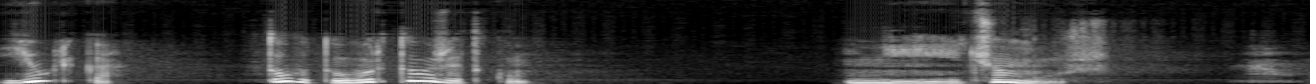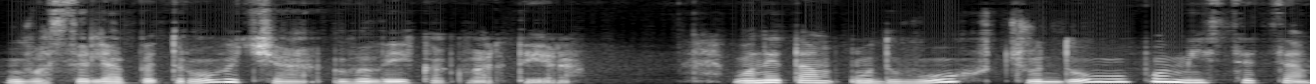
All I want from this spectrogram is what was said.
Юлька тут, у гуртожитку. Ні, чому ж? У Василя Петровича велика квартира. Вони там удвох чудово помістяться.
